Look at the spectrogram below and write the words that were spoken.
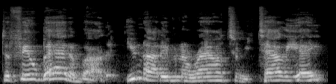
to feel bad about it. You're not even around to retaliate.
